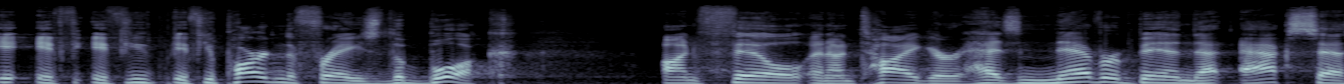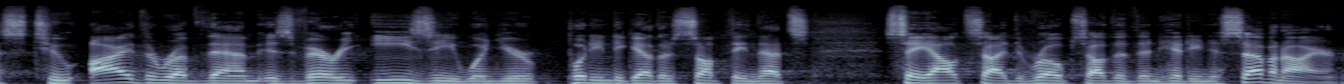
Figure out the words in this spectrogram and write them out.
if if you if you pardon the phrase, the book on Phil and on Tiger has never been that access to either of them is very easy when you're putting together something that's say, outside the ropes other than hitting a seven iron.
